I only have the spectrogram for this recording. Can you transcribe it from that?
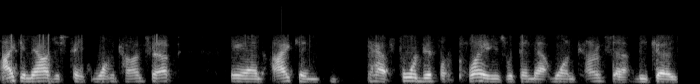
I can now just take one concept and I can have four different plays within that one concept because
